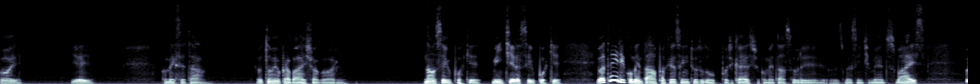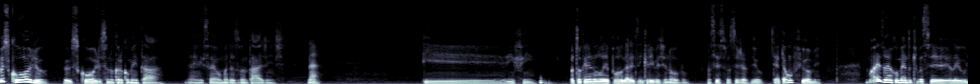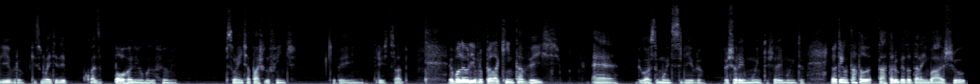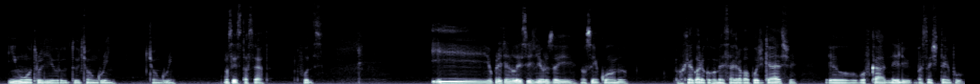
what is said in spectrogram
Oi. E aí? Como é que você tá? Eu tô meio pra baixo agora. Não sei o porquê. Mentira, sei o porquê. Eu até iria comentar, porque esse é o intuito do podcast, comentar sobre os meus sentimentos, mas eu escolho. Eu escolho se eu não quero comentar. É, isso é uma das vantagens, né? E. Enfim. Eu tô querendo ler por lugares incríveis de novo. Não sei se você já viu. Tem até um filme. Mas eu recomendo que você leia o livro, que você não vai entender quase porra nenhuma do filme. Principalmente a parte do Finch, que é bem triste, sabe? Eu vou ler o livro pela quinta vez. É, eu gosto muito desse livro. Eu chorei muito, chorei muito. Eu tenho Tartarugas até lá embaixo e um outro livro do John Green. John Green. Não sei se tá certo. Foda-se. E eu pretendo ler esses livros aí, não sei quando. Porque agora que eu comecei a gravar podcast, eu vou ficar nele bastante tempo.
